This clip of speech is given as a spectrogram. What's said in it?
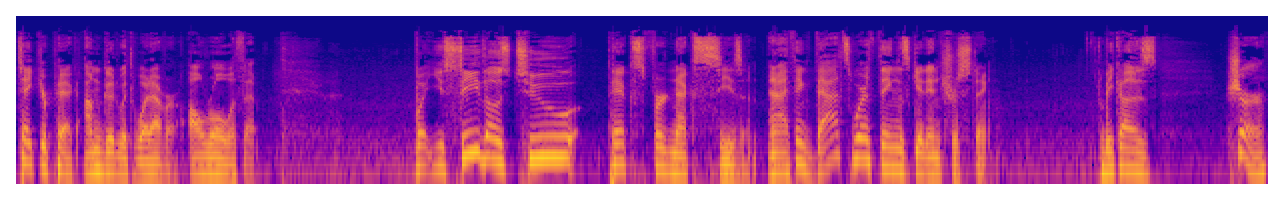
take your pick. I'm good with whatever. I'll roll with it. But you see those two picks for next season. And I think that's where things get interesting. Because, sure,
